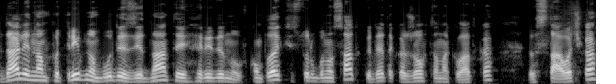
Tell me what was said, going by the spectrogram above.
Далі нам потрібно буде з'єднати рідину. В комплекті з турбонасадкою йде така жовта накладка, вставочка.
